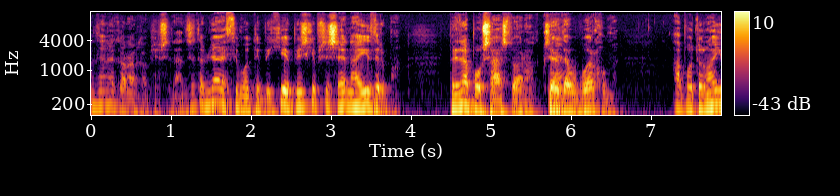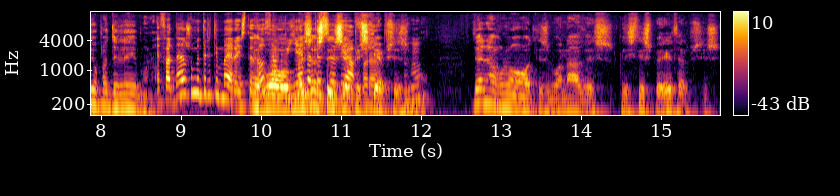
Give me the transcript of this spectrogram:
Δεν έκανα κάποια συνάντηση. Ήταν μια εθιμοτυπική επίσκεψη σε ένα ίδρυμα. Πριν από εσάς τώρα, ξέρετε ναι. από πού έρχομαι. Από τον Άγιο Παντελεήμονα. Ε, φαντάζομαι τρίτη μέρα είστε εδώ, Εγώ, θα πηγαίνετε μέσα στις επισκέψεις μου δεν αγνοώ τις μονάδες κλειστής περίθαλψης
